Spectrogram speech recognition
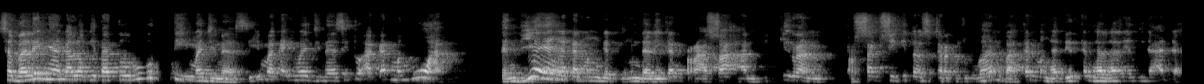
Sebaliknya, kalau kita turuti imajinasi, maka imajinasi itu akan menguat dan dia yang akan mengendalikan perasaan, pikiran, persepsi kita secara keseluruhan, bahkan menghadirkan hal-hal yang tidak ada.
